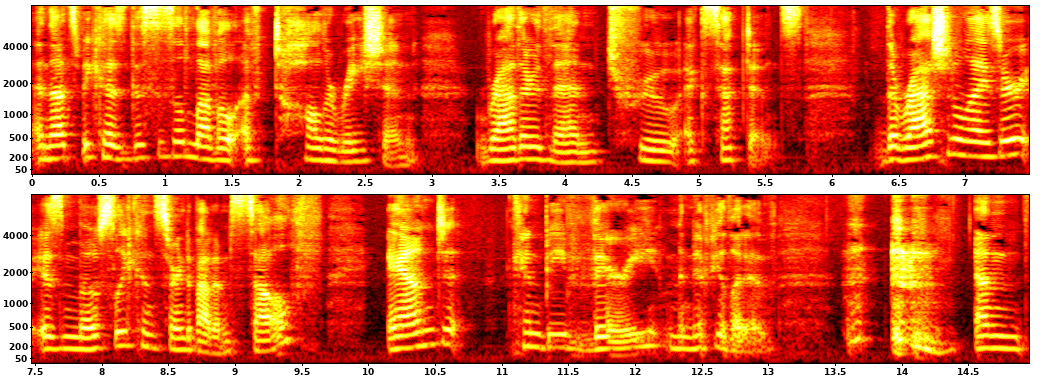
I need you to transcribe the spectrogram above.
And that's because this is a level of toleration rather than true acceptance. The rationalizer is mostly concerned about himself and can be very manipulative. and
